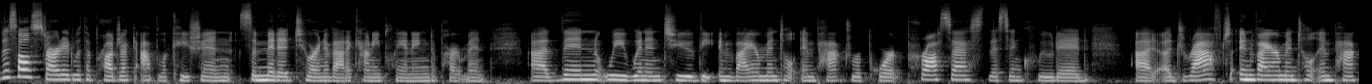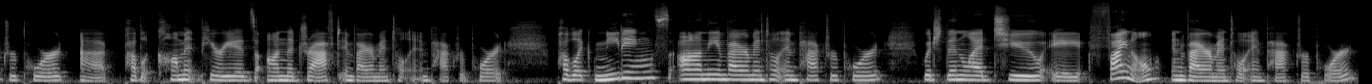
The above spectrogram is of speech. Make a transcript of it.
This all started with a project application submitted to our Nevada County Planning Department. Uh, then we went into the environmental impact report process. This included uh, a draft environmental impact report, uh, public comment periods on the draft environmental impact report, public meetings on the environmental impact report, which then led to a final environmental impact report.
